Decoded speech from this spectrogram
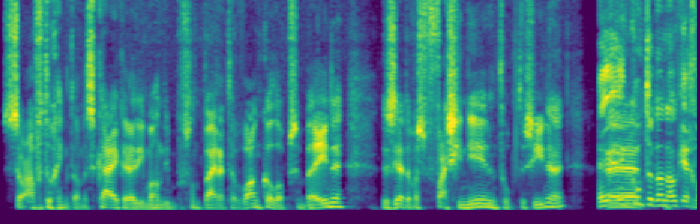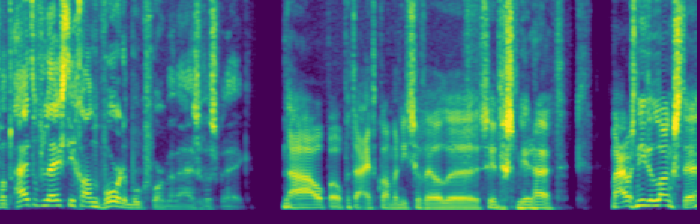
zo af en toe ging ik dan eens kijken. Die man die stond bijna te wankelen op zijn benen. Dus ja, dat was fascinerend om te zien. Hè. En, en komt er dan ook echt wat uit of leest hij gewoon woordenboek voor, bij wijze van spreken? Nou, op, op het eind kwam er niet zoveel uh, zinnigs meer uit. Maar hij was niet de langste. Hè?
